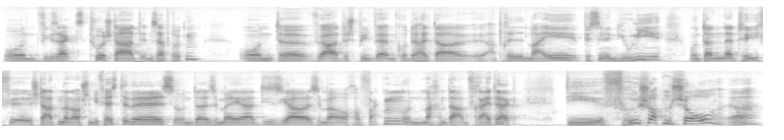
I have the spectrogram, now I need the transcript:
Und wie gesagt, Tourstart in Saarbrücken. Und äh, ja, das spielen wir im Grunde halt da äh, April, Mai bis in den Juni. Und dann natürlich äh, starten dann auch schon die Festivals. Und da sind wir ja dieses Jahr sind wir auch auf Wacken und machen da am Freitag die Frühschoppen-Show. Ja.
